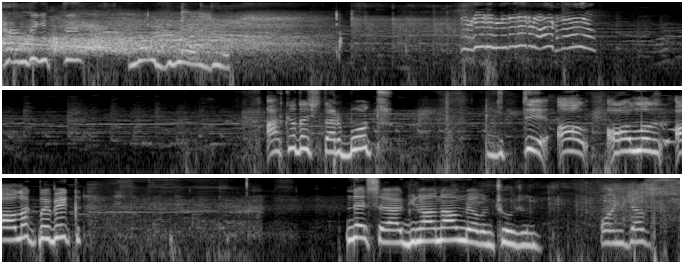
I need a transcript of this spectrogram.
kendi gitti. Mal gibi oldu. Arkadaşlar bot gitti. Al, ağla, ağlak bebek. Neyse ya günahını almayalım çocuğun. Oynayacağız.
